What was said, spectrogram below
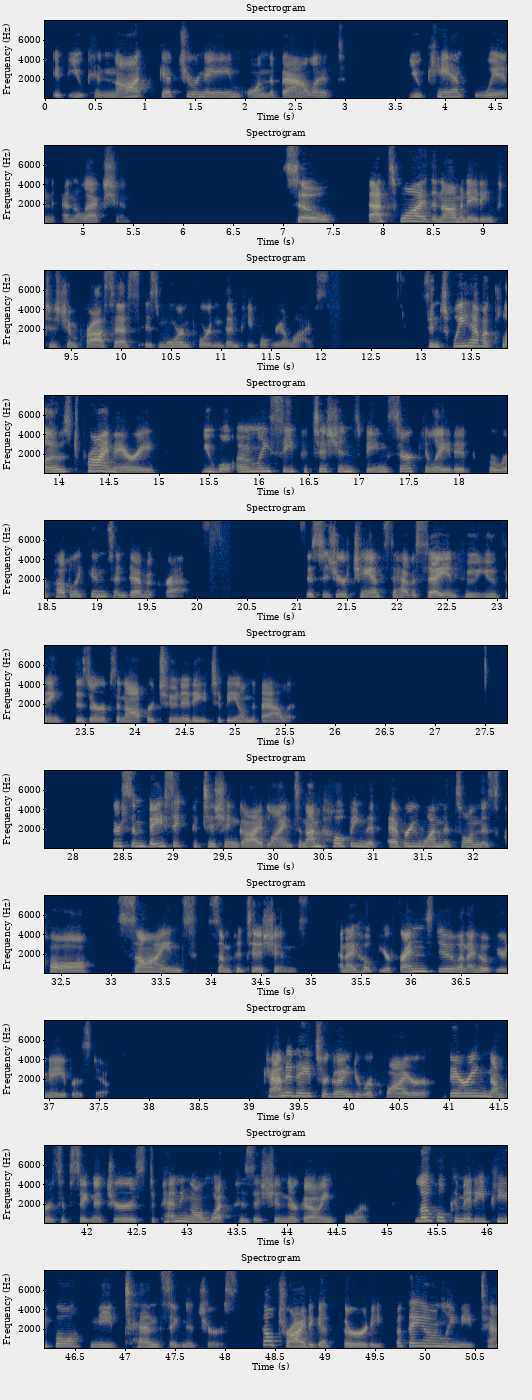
If you cannot get your name on the ballot, you can't win an election. So that's why the nominating petition process is more important than people realize. Since we have a closed primary, you will only see petitions being circulated for Republicans and Democrats. This is your chance to have a say in who you think deserves an opportunity to be on the ballot. There's some basic petition guidelines, and I'm hoping that everyone that's on this call signs some petitions. And I hope your friends do, and I hope your neighbors do. Candidates are going to require varying numbers of signatures depending on what position they're going for. Local committee people need 10 signatures. They'll try to get 30, but they only need 10.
